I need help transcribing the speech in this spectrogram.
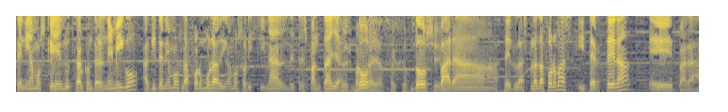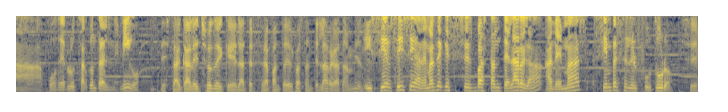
teníamos que luchar contra el enemigo, aquí teníamos la fórmula, digamos, original, de tres pantallas, Tres dos, pantallas, exacto. dos Sí. para hacer las plataformas y tercera eh, para poder luchar contra el enemigo. Destaca el hecho de que la tercera pantalla es bastante larga también. Y sí, sí, sí, además de que es bastante larga, además siempre es en el futuro. Sí.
